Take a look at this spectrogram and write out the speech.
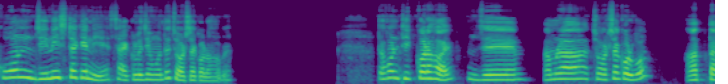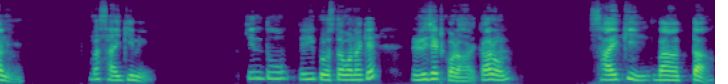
কোন জিনিসটাকে নিয়ে সাইকোলজির মধ্যে চর্চা করা হবে। তখন ঠিক করা হয় যে আমরা চর্চা করব আত্মা নিয়ে বা সাইকি নিয়ে। কিন্তু এই প্রস্তাবনাকে রিজেক্ট করা হয়। কারণ সাইকি বা আত্মা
